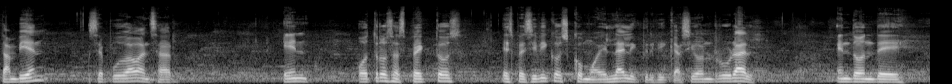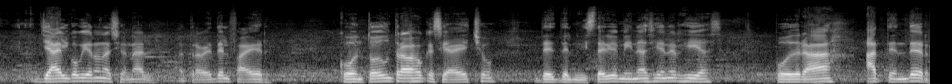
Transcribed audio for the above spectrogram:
También se pudo avanzar en otros aspectos específicos como es la electrificación rural, en donde ya el gobierno nacional, a través del FAER, con todo un trabajo que se ha hecho desde el Ministerio de Minas y Energías, podrá atender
